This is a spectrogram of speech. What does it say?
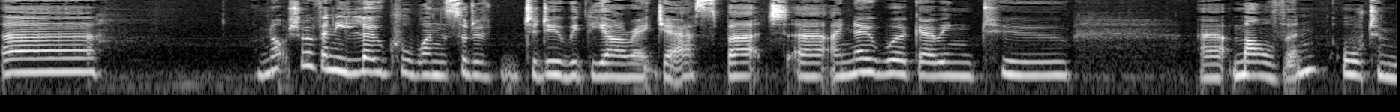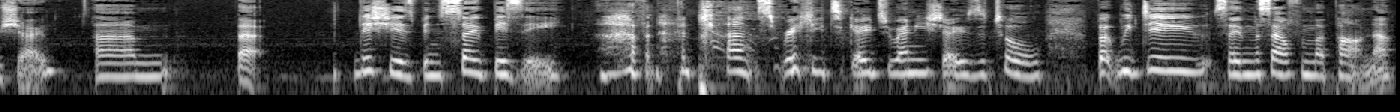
uh, I'm not sure of any local ones sort of to do with the RHS, but uh, I know we're going to uh, Malvern Autumn Show. Um, but this year's been so busy, I haven't had a chance really to go to any shows at all. But we do, so myself and my partner,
